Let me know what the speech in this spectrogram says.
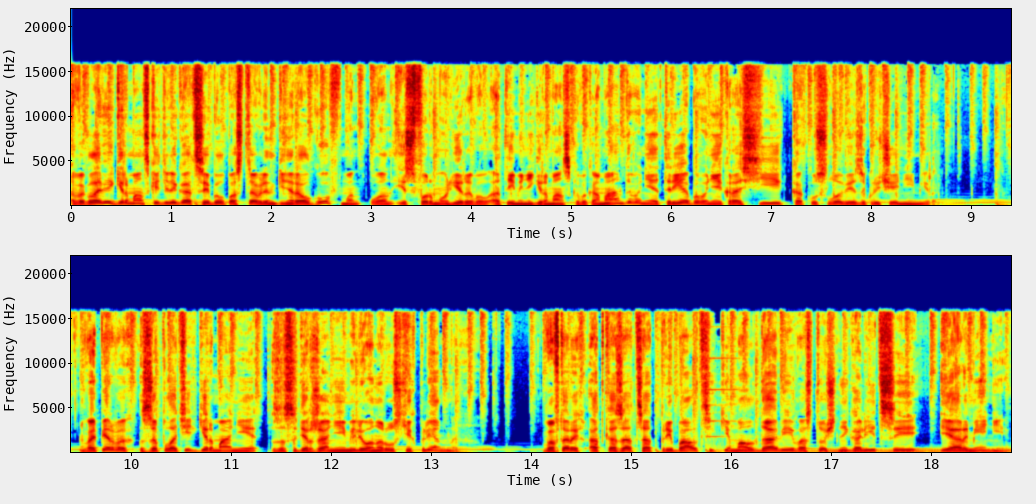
Во главе германской делегации был поставлен генерал Гофман. Он и сформулировал от имени германского командования требования к России как условие заключения мира. Во-первых, заплатить Германии за содержание миллиона русских пленных. Во-вторых, отказаться от Прибалтики, Молдавии, Восточной Галиции и Армении.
